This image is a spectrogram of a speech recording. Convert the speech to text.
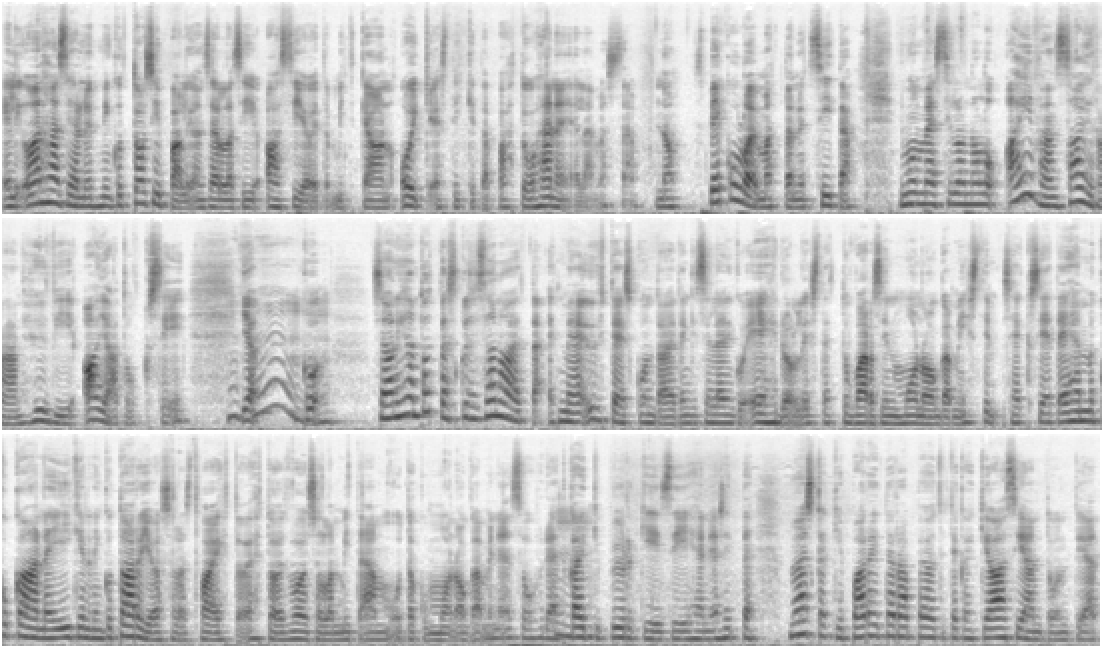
Eli onhan siellä nyt niinku tosi paljon sellaisia asioita, mitkä on oikeastikin tapahtuu hänen elämässään. No, spekuloimatta nyt sitä, niin mun mielestä sillä on ollut aivan sairaan hyviä ajatuksia. Ja kun se on ihan totta, kun se sanoo, että, että meidän yhteiskunta on jotenkin niin kuin ehdollistettu varsin monogamistiseksi, että eihän me kukaan ei ikinä niin kuin tarjoa sellaista vaihtoehtoa, että voisi olla mitään muuta kuin monogaminen suhde. Mm. Että kaikki pyrkii siihen ja sitten myös kaikki pariterapeutit ja kaikki asiantuntijat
